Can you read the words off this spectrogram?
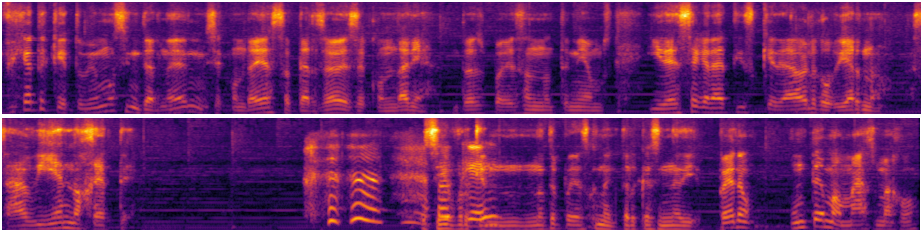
fíjate que tuvimos internet en mi secundaria hasta tercera de secundaria, entonces por eso no teníamos. Y de ese gratis que daba el gobierno, estaba bien ojete. Sí, porque no te podías conectar casi nadie. Pero un tema más, Majo,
